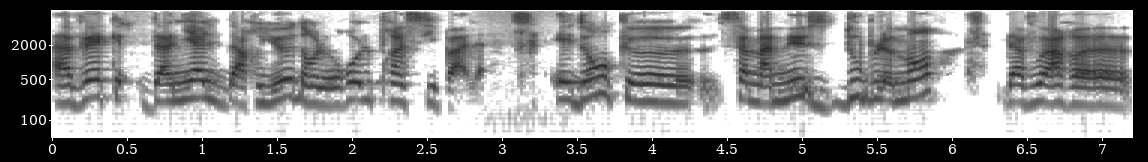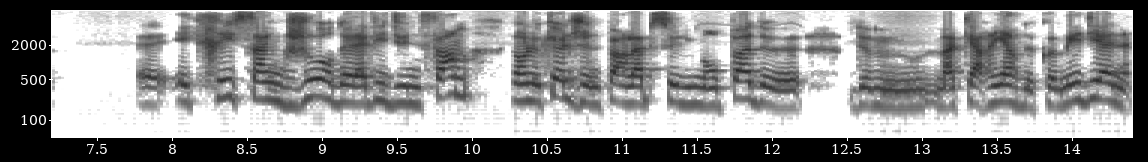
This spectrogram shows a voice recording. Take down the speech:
avec Daniel Darieux dans le rôle principal. Et donc, euh, ça m'amuse doublement d'avoir euh, euh, écrit cinq jours de la vie d'une femme dans lequel je ne parle absolument pas de, de ma carrière de comédienne.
